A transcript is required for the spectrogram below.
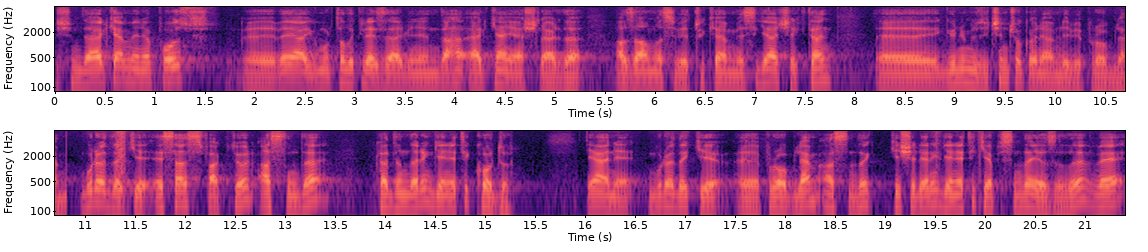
Şimdi erken menopoz e, veya yumurtalık rezervinin daha erken yaşlarda azalması ve tükenmesi gerçekten e, günümüz için çok önemli bir problem. Buradaki esas faktör aslında kadınların genetik kodu. Yani buradaki e, problem aslında kişilerin genetik yapısında yazılı ve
